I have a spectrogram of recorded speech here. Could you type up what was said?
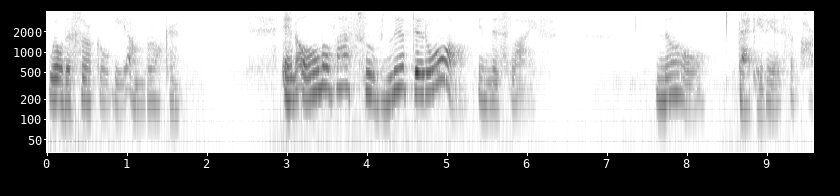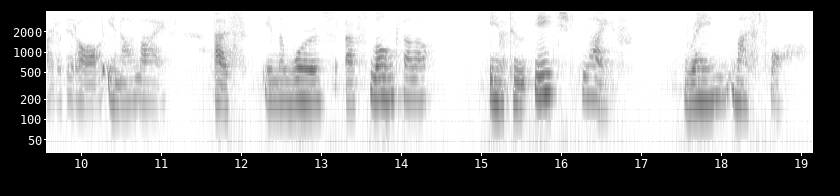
Will the circle be unbroken? And all of us who've lived at all in this life know that it is a part of it all in our life. As in the words of Longfellow, into each life rain must fall.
